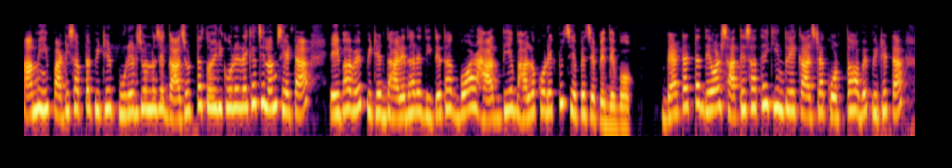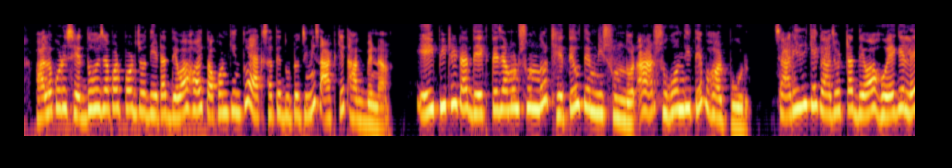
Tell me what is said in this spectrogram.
আমি পাটিসাপটা পিঠের পুরের জন্য যে গাজরটা তৈরি করে রেখেছিলাম সেটা এইভাবে পিঠের ধারে ধারে দিতে থাকব আর হাত দিয়ে ভালো করে একটু চেপে চেপে দেব। ব্যাটারটা দেওয়ার সাথে সাথেই কিন্তু এই কাজটা করতে হবে। পিঠেটা ভালো করে সেদ্ধ হয়ে যাবার পর যদি এটা দেওয়া হয় তখন কিন্তু একসাথে দুটো জিনিস আটকে থাকবে না। এই পিঠেটা দেখতে যেমন সুন্দর, খেতেও তেমনি সুন্দর আর সুগন্ধিতে ভরপুর। চারিদিকে গাজরটা দেওয়া হয়ে গেলে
